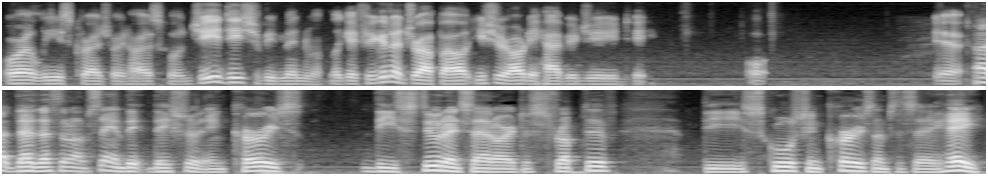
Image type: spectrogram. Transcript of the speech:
or at least graduate high school. GED should be minimum. Like, if you're gonna drop out, you should already have your GED. Or, yeah, Uh, that, that's what I'm saying. They, they should encourage these students that are disruptive. The school should encourage them to say, "Hey,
